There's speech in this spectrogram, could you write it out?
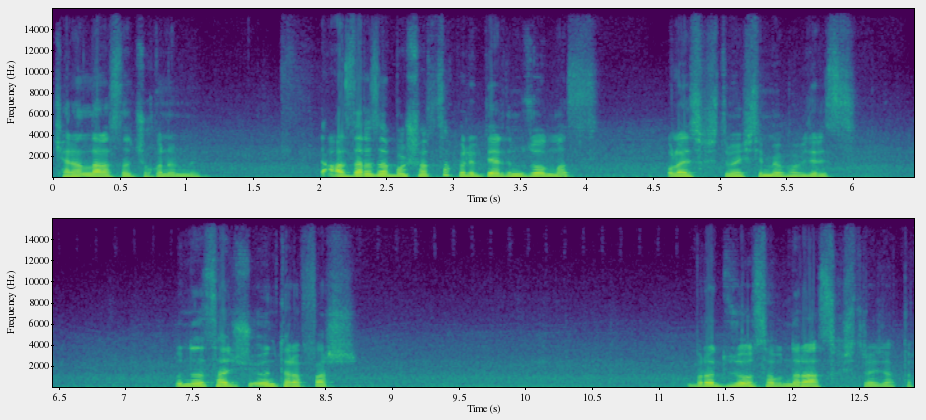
Kenarlar aslında çok önemli. Azar azar boşaltsak böyle bir derdimiz olmaz. Kolay sıkıştırma işlemi yapabiliriz. Bunda da sadece şu ön taraf var. Bura düz olsa bunu da rahat sıkıştıracaktık.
